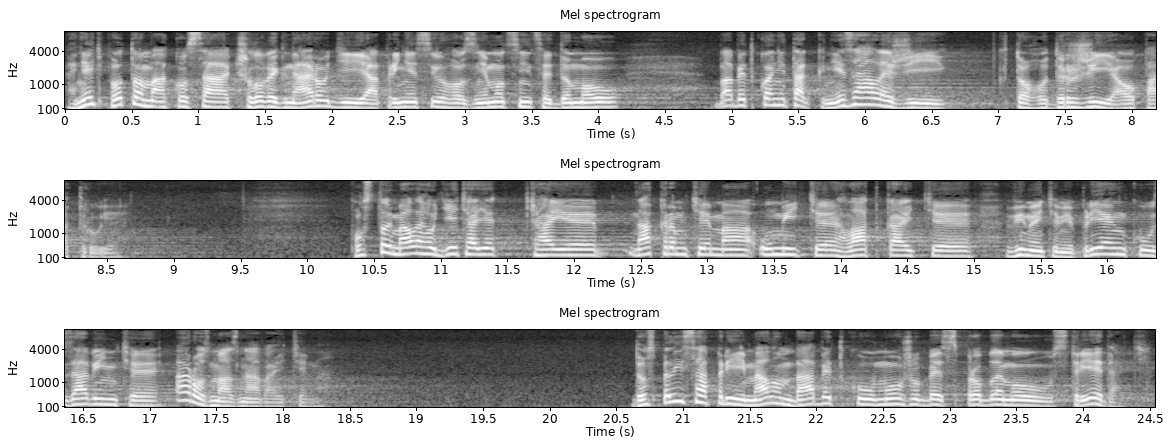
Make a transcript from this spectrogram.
Hneď potom, ako sa človek narodí a prinesú ho z nemocnice domov, babetko ani tak nezáleží, kto ho drží a opatruje. Postoj malého dieťaťa je nakrmte ma, umýte, hladkajte, vymente mi plienku, zavinte a rozmaznávajte ma. Dospelí sa pri malom bábetku môžu bez problémov striedať.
